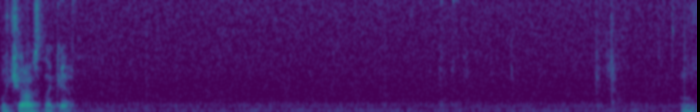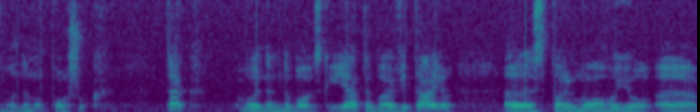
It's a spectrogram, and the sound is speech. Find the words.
учасники. Вводимо пошук. Так, Вольдем Дубовський, я тебе вітаю е, з перемогою е, е,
